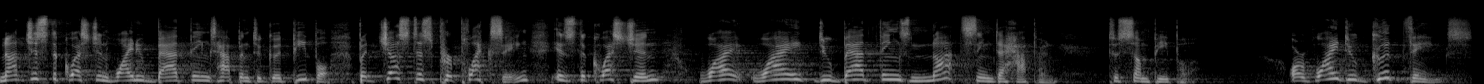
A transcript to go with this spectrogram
Not just the question, why do bad things happen to good people, but just as perplexing is the question, why, why do bad things not seem to happen to some people? Or why do good things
